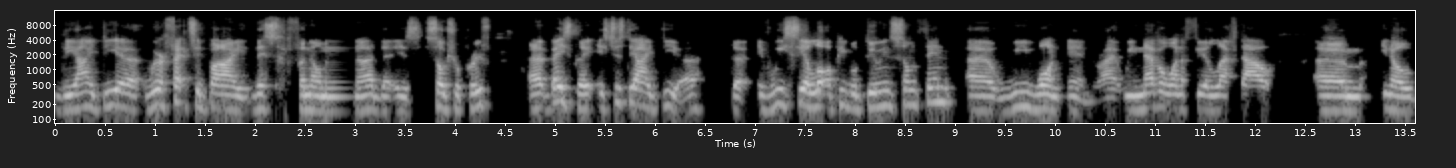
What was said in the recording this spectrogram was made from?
the idea we're affected by this phenomena that is social proof. Uh, basically, it's just the idea that if we see a lot of people doing something, uh, we want in, right? We never want to feel left out. Um, you know,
